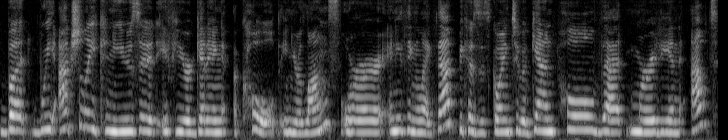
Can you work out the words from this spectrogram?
but we actually can use it if you're getting a cold in your lungs or anything like that, because it's going to, again, pull that meridian out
